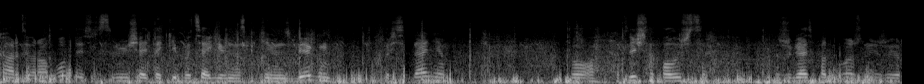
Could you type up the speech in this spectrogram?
кардио работу, если совмещать такие подтягивания с каким-нибудь бегом, приседанием то отлично получится сжигать подвожный жир.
